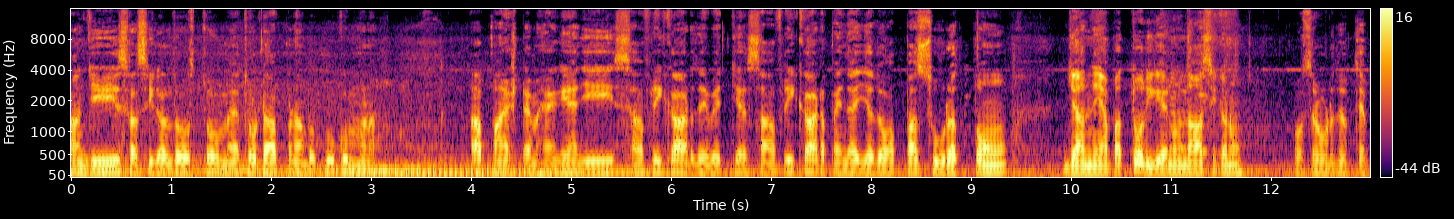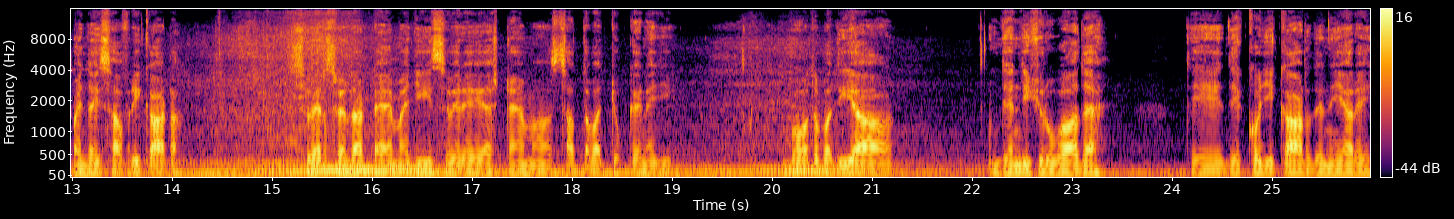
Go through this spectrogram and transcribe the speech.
ਹਾਂਜੀ, ਸਤਿ ਸ਼੍ਰੀ ਅਕਾਲ ਦੋਸਤੋ, ਮੈਂ ਤੁਹਾਡਾ ਆਪਣਾ ਬੱਬੂ ਘੁੰਮਣ। ਆਪਾਂ ਇਸ ਟਾਈਮ ਹੈਗੇ ਆ ਜੀ ਸਾਫਰੀ ਘਾਟ ਦੇ ਵਿੱਚ। ਸਾਫਰੀ ਘਾਟ ਪੈਂਦਾ ਜੀ ਜਦੋਂ ਆਪਾਂ ਸੂਰਤ ਤੋਂ ਜਾਂਦੇ ਹਾਂ, ਆਪਾਂ ਧੁਰੀਏ ਨੂੰ, ਨਾਸਿਕ ਨੂੰ, ਉਸ ਰੋਡ ਦੇ ਉੱਤੇ ਪੈਂਦਾ ਜੀ ਸਾਫਰੀ ਘਾਟ। ਸਵੇਰ ਸਵੇਰ ਦਾ ਟਾਈਮ ਹੈ ਜੀ, ਸਵੇਰੇ ਇਸ ਟਾਈਮ 7 ਵੱਜ ਚੁੱਕੇ ਨੇ ਜੀ। ਬਹੁਤ ਵਧੀਆ ਦਿਨ ਦੀ ਸ਼ੁਰੂਆਤ ਹੈ। ਤੇ ਦੇਖੋ ਜੀ ਘਾਟ ਦੇ ਨਜ਼ਾਰੇ।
